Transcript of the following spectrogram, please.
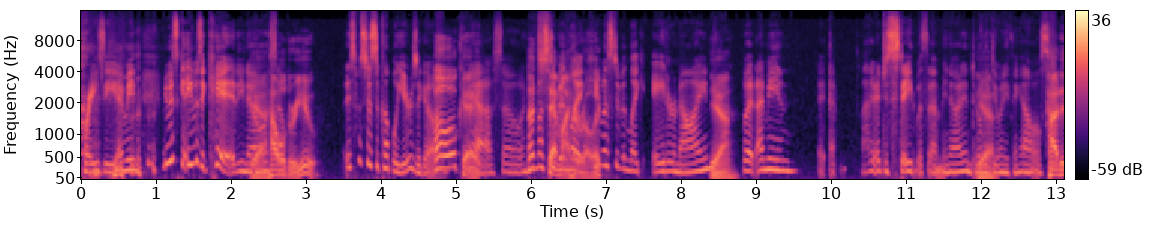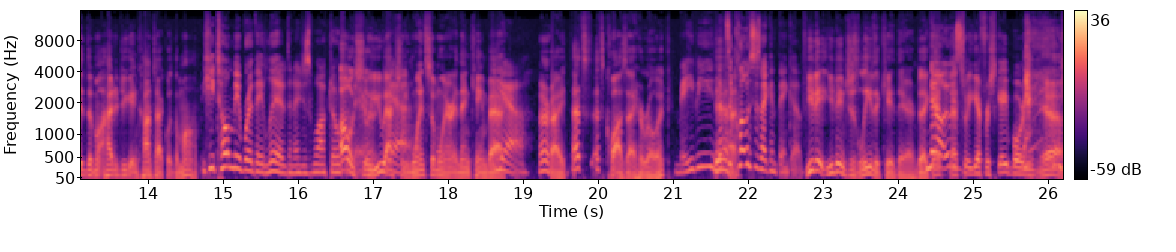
crazy. I mean, he was he was a kid, you know. yeah. How so- old were you? This was just a couple years ago. Oh, okay. Yeah, so and That's he must have been like he must have been like eight or nine. Yeah. But I mean, eh, eh, I, just stayed with them. You know, I didn't really Yeah. do anything else. How did the How did you get in contact with the mom? he told me where they lived, and I just walked over. Oh, there. so you actually Yeah. went somewhere and then came back? Yeah. All right, that's that's quasi heroic. Maybe that's the closest I can think of. You didn't. You didn't just leave the kid there. Like, No, "That- it that's was- what you get for skateboarding. Yeah.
